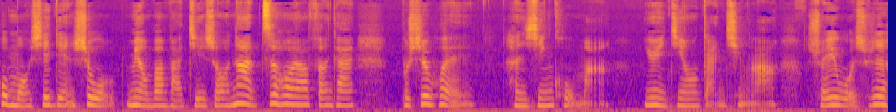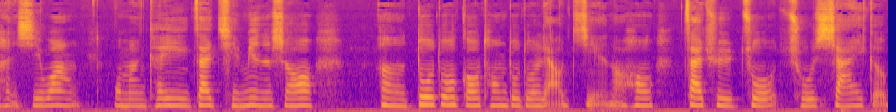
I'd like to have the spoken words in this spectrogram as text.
或某些点是我没有办法接受，那之后要分开，不是会很辛苦吗？因为已经有感情啦，所以我是很希望我们可以在前面的时候，嗯，多多沟通，多多了解，然后再去做出下一个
